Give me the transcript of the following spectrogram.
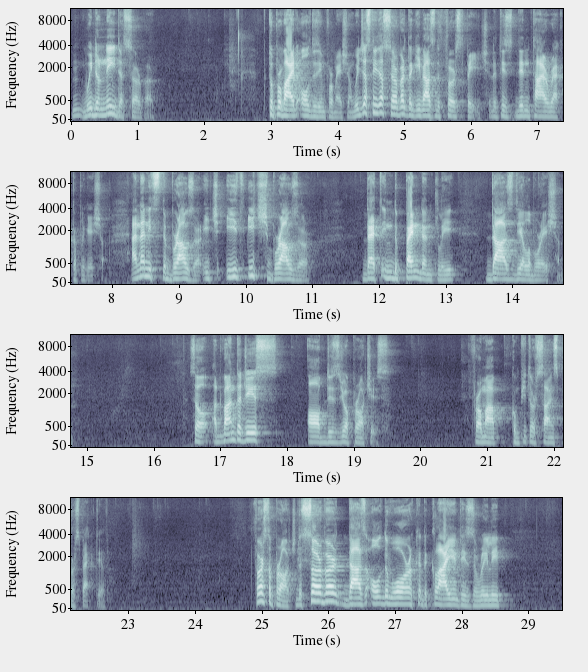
hmm, we don't need a server to provide all this information. We just need a server to give us the first page, that is the entire React application. And then it's the browser, each, each, each browser that independently does the elaboration. So advantages of these approaches from a computer science perspective. First approach, the server does all the work, the client is really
